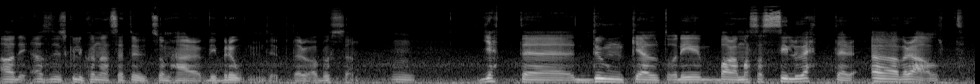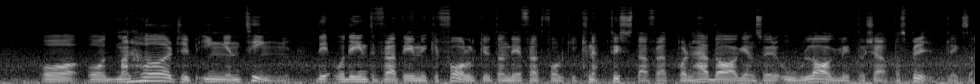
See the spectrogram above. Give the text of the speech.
ja, det, alltså det skulle kunna sett ut som här vid bron typ, där det var bussen. Mm. Jättedunkelt och det är bara massa silhuetter överallt. Och, och man hör typ ingenting. Det, och det är inte för att det är mycket folk utan det är för att folk är knäpptysta. För att på den här dagen så är det olagligt att köpa sprit liksom.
